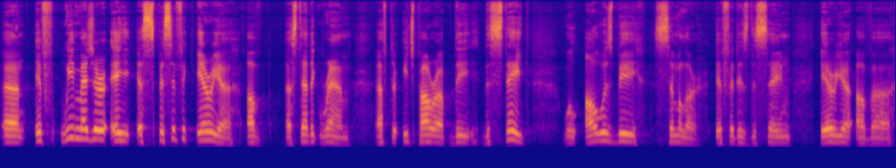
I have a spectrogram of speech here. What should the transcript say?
And if we measure a, a, specific area of a static RAM after each power up, the, the state will always be similar if it is the same area of, a,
